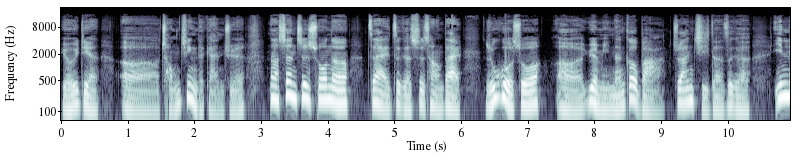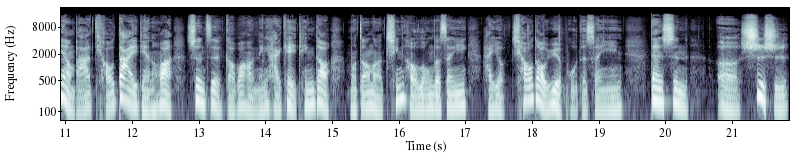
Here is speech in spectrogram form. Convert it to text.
有一点呃崇敬的感觉。那甚至说呢，在这个试唱带，如果说呃，乐迷能够把专辑的这个音量把它调大一点的话，甚至搞不好您还可以听到 Madonna 清喉咙的声音，还有敲到乐谱的声音。但是，呃，事实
